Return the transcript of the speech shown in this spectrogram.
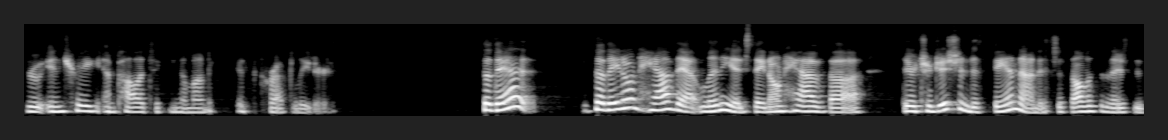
through intrigue and politicking among its corrupt leaders. So that so they don't have that lineage. They don't have the their tradition to stand on. It's just all of a sudden there's this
